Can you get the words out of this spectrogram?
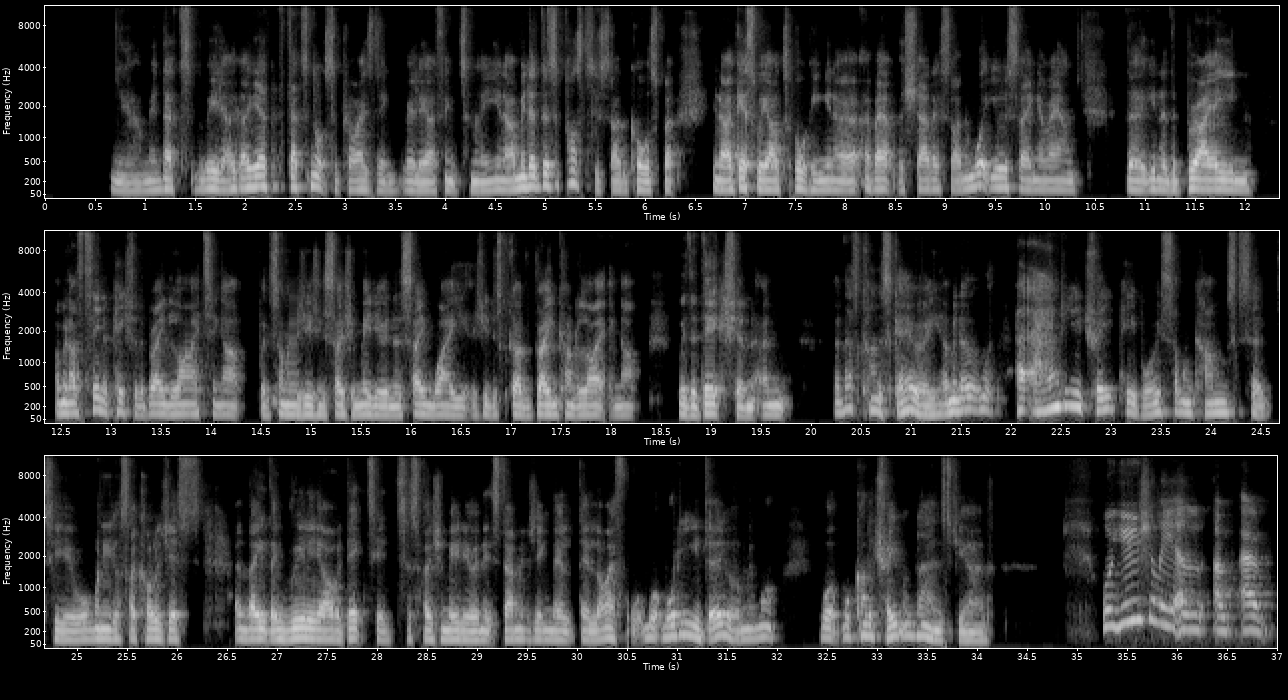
Yeah, I mean that's really, I, yeah, that's not surprising, really. I think to me, you know, I mean, there's a positive side, of course, but you know, I guess we are talking, you know, about the shadow side and what you were saying around the, you know, the brain. I mean, I've seen a picture of the brain lighting up when someone is using social media in the same way as you described the brain kind of lighting up with addiction, and and that's kind of scary. I mean, uh, how, do you treat people if someone comes to, to you or one of your psychologists and they, they really are addicted to social media and it's damaging their, their life? What, what do you do? I mean, what, what, what kind of treatment plans do you have? Well, usually a, a, a,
